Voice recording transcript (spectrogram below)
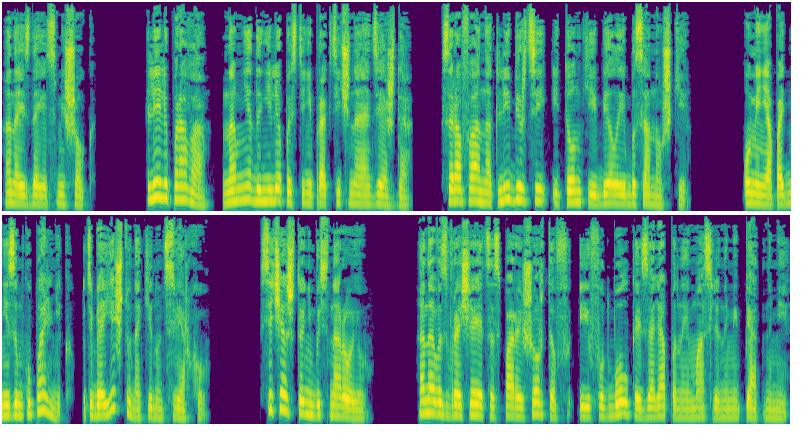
Она издает смешок. Лили права. На мне до нелепости непрактичная одежда. Сарафан от Либерти и тонкие белые босоножки. У меня под низом купальник. У тебя есть что накинуть сверху? Сейчас что-нибудь нарою. Она возвращается с парой шортов и футболкой, заляпанной масляными пятнами.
